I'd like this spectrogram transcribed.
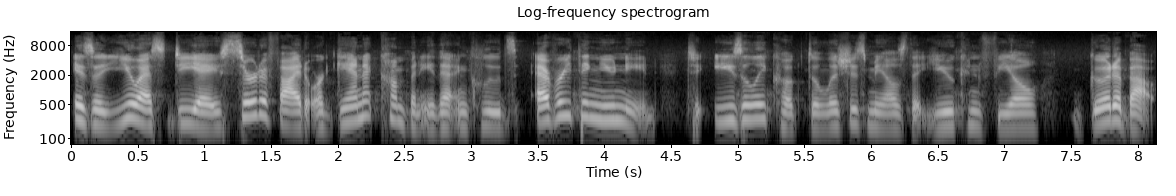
is a USDA certified organic company that includes everything you need to easily cook delicious meals that you can feel good about.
